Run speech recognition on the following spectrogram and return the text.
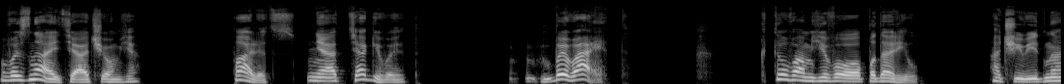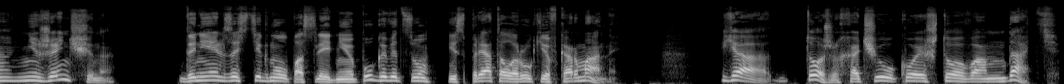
«Вы знаете, о чем я. Палец не оттягивает?» «Бывает». «Кто вам его подарил?» «Очевидно, не женщина». Даниэль застегнул последнюю пуговицу и спрятал руки в карманы. «Я тоже хочу кое-что вам дать».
